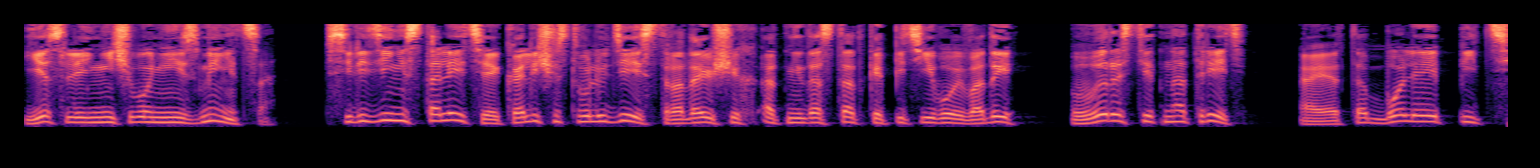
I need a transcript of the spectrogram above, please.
Если ничего не изменится, в середине столетия количество людей, страдающих от недостатка питьевой воды, вырастет на треть, а это более 5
